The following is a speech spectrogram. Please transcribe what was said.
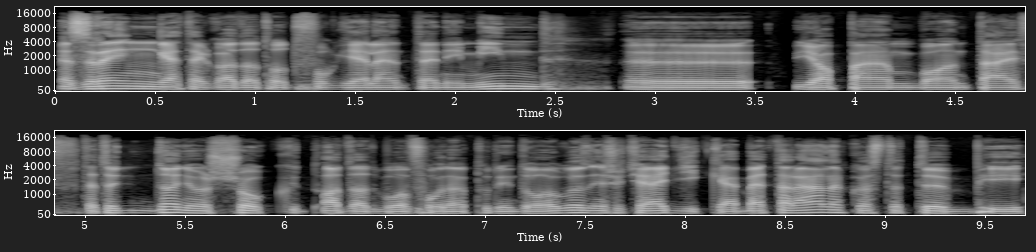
ez rengeteg adatot fog jelenteni, mind ö, Japánban, tájf, tehát hogy nagyon sok adatból fognak tudni dolgozni, és hogyha egyikkel betalálnak, azt a többi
